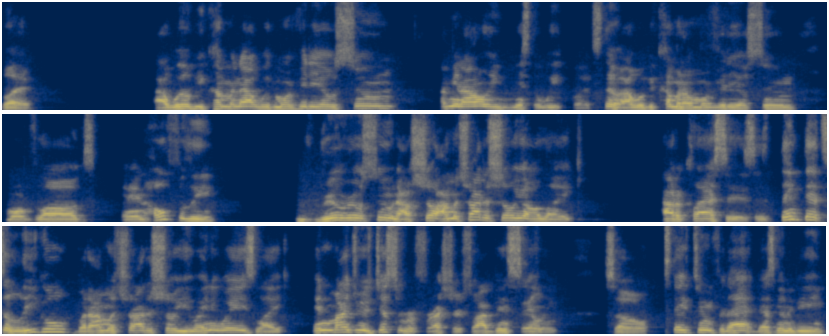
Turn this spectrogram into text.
But I will be coming out with more videos soon. I mean, I only missed a week, but still, I will be coming out with more videos soon, more vlogs, and then hopefully real real soon. I'll show. I'm gonna try to show y'all like how the class is. I think that's illegal, but I'm gonna try to show you anyways. Like, and mind you, it's just a refresher. So I've been sailing. So stay tuned for that. That's gonna be,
